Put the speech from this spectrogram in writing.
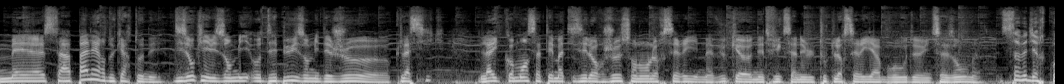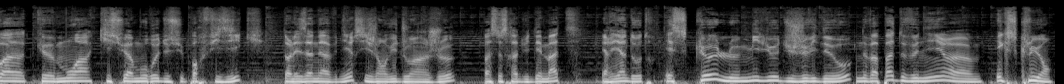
Mais ça a pas l'air de cartonner. Disons qu'ils ont mis, au début, ils ont mis des jeux euh, classiques. Là, ils commencent à thématiser leurs jeux selon leur série. Mais vu que Netflix annule toutes leurs séries à bout d'une saison, bah, Ça veut dire quoi Que moi, qui suis amoureux du support physique, dans les années à venir, si j'ai envie de jouer à un jeu, bah, ce sera du démat et rien d'autre. Est-ce que le milieu du jeu vidéo ne va pas devenir euh, excluant?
